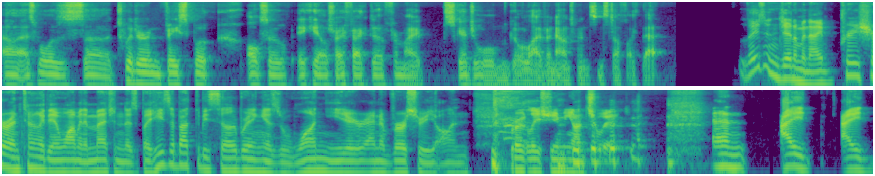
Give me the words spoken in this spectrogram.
uh, as well as uh, Twitter and Facebook, also akl trifecta for my schedule and go live announcements and stuff like that. Ladies and gentlemen, I'm pretty sure Antonio didn't want me to mention this, but he's about to be celebrating his one year anniversary on regularly streaming on Twitch. And I I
